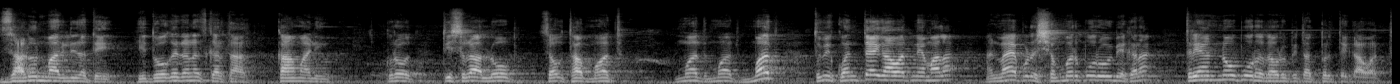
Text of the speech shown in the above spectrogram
जाळून मारली जाते. ही दोघं जणच करतात. काम आणि क्रोध. तिसरा लोभ चौथा मध. मध मध मध. तुम्ही कोणत्याही गावात नाही मला. आणि माझ्या पुढे शंभर पोरं उभे करा. त्र्याण्णव पोरं दारू पितात प्रत्येक गावात.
